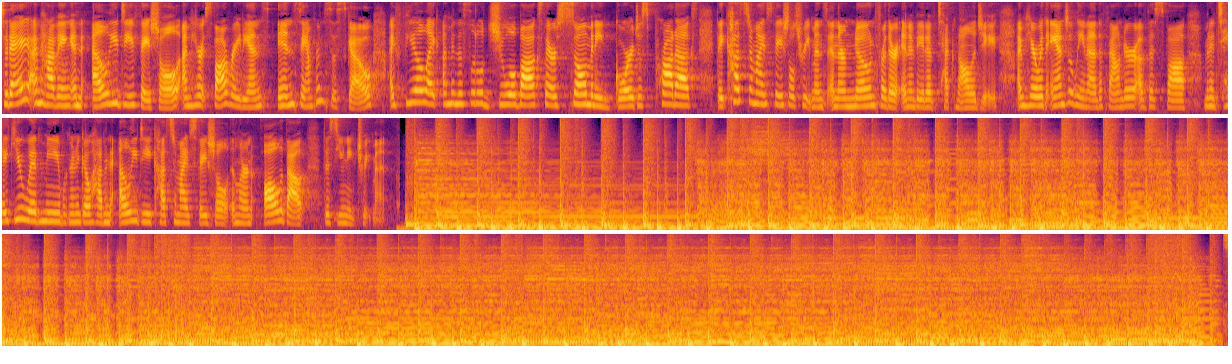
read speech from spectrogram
Today, I'm having an LED facial. I'm here at Spa Radiance in San Francisco. I feel like I'm in this little jewel box. There are so many gorgeous products. They customize facial treatments and they're known for their innovative technology. I'm here with Angelina, the founder of the spa. I'm gonna take you with me. We're gonna go have an LED customized facial and learn all about this unique treatment.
